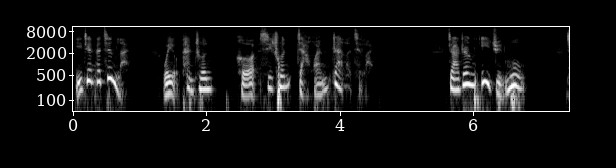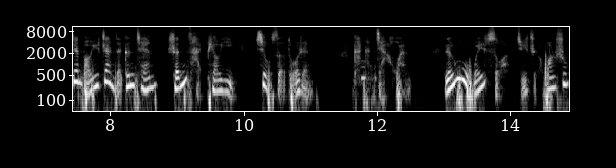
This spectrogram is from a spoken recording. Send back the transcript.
一见他进来，唯有探春和惜春、贾环站了起来。贾政一举目，见宝玉站在跟前，神采飘逸，秀色夺人。看看贾环，人物猥琐，举止荒疏，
